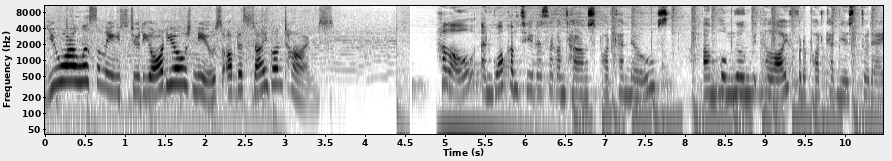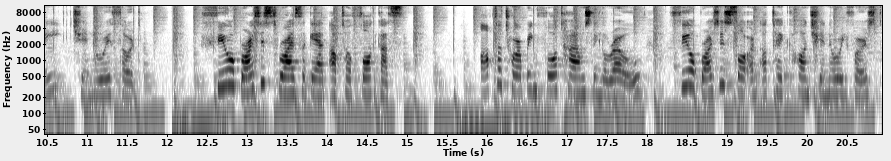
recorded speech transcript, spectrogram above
You are listening to the audio news of the Saigon Times. Hello and welcome to the Saigon Times podcast news. I'm Hong Ngung with hello for the podcast news today, January 3rd. Fuel prices rise again after forecast. After dropping four times in a row, fuel prices saw an uptick on January 1st.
